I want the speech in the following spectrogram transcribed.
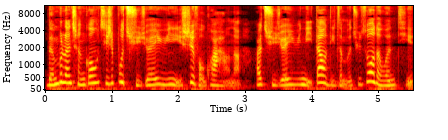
能不能成功，其实不取决于你是否跨行的，而取决于你到底怎么去做的问题。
